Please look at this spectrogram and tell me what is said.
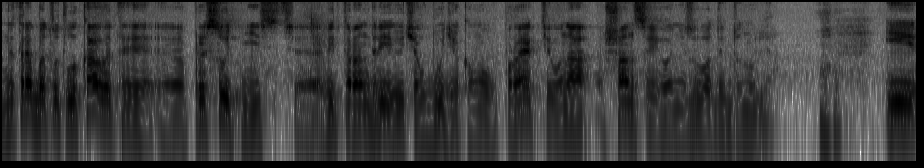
Не треба тут лукавити. Е, Присутність е, Віктора Андрійовича в будь-якому проєкті, вона шанси його не зводить до нуля. І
